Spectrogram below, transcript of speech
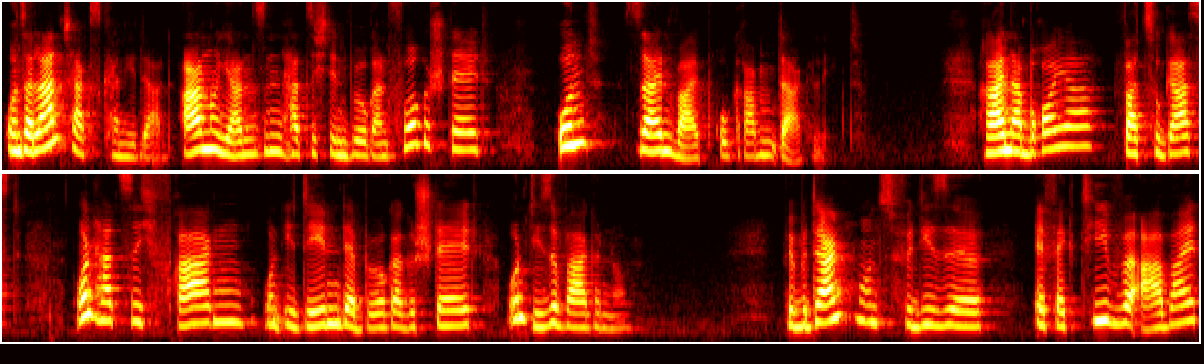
Unser Landtagskandidat Arno Jansen hat sich den Bürgern vorgestellt und sein Wahlprogramm dargelegt. Rainer Breuer war zu Gast und hat sich Fragen und Ideen der Bürger gestellt und diese wahrgenommen. Wir bedanken uns für diese effektive Arbeit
